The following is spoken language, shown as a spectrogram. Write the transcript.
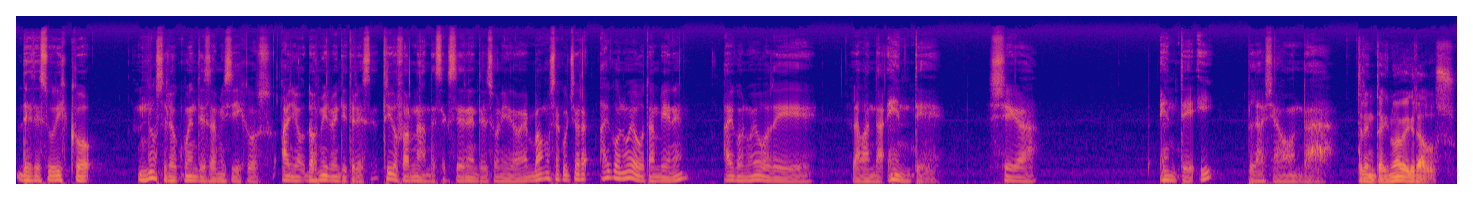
desde su disco No se lo cuentes a mis hijos, año 2023. Trío Fernández, excelente el sonido. ¿eh? Vamos a escuchar algo nuevo también, ¿eh? algo nuevo de la banda Ente. Llega Ente y Playa Onda. 39 grados.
